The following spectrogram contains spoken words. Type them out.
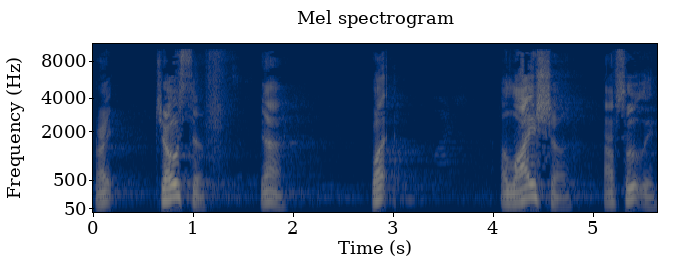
Right? Joseph. Yeah. What? Elisha. Absolutely.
